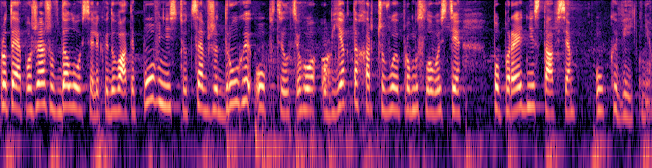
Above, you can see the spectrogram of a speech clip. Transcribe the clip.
Проте пожежу вдалося ліквідувати повністю. Це вже другий обстріл цього об'єкта харчової промисловості. Попередній стався у квітні.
